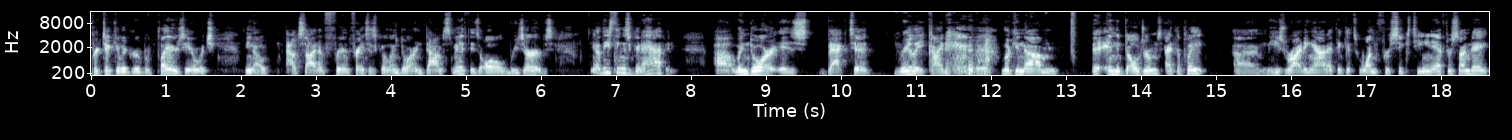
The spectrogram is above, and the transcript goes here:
particular group of players here, which you know, outside of Francisco Lindor and Dom Smith, is all reserves. You know, these things are going to happen. Uh, Lindor is back to really kind of looking um, in the doldrums at the plate. Um, he's riding out. I think it's one for 16 after Sunday.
